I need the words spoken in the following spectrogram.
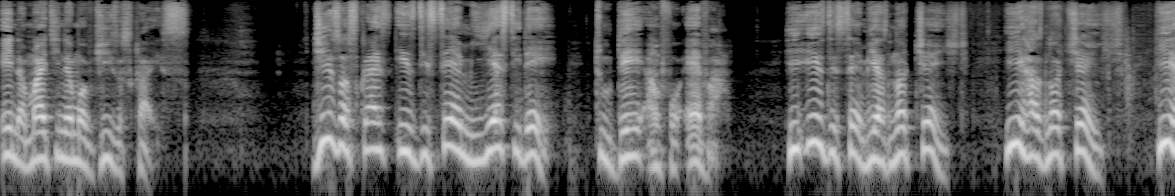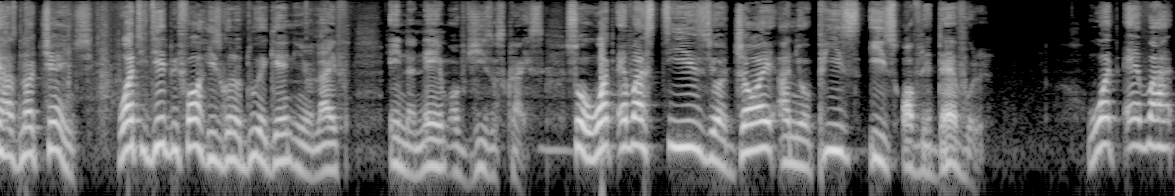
In the mighty name of Jesus Christ. Jesus Christ is the same yesterday, today and forever. He is the same. He has not changed. He has not changed. He has not changed. What he did before, he's going to do again in your life in the name of Jesus Christ. So, whatever steals your joy and your peace is of the devil. Whatever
